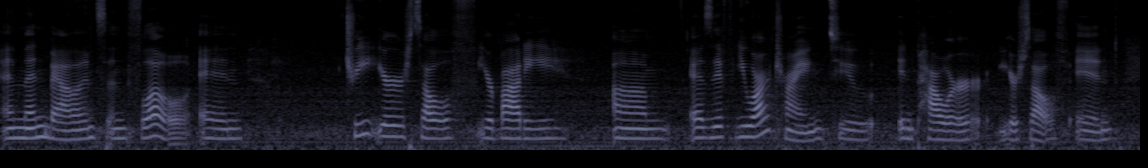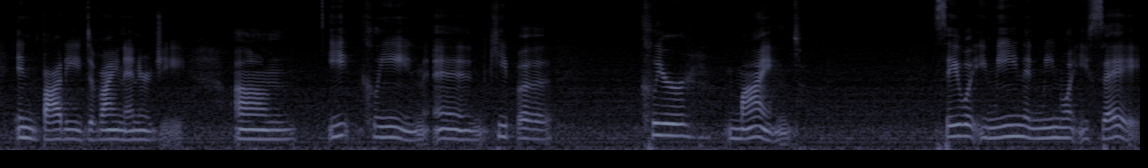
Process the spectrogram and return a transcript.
and then balance and flow and treat yourself, your body, um, as if you are trying to empower yourself and embody divine energy um, eat clean and keep a clear mind. Say what you mean and mean what you say.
